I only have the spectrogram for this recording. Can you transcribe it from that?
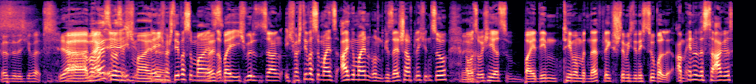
Wenn's dir nicht gefällt. Ja, aber weißt du, was äh, ich meine? Nee, ich verstehe, was du meinst, Weißt aber ich würde sozusagen, ich verstehe, was du meinst, allgemein und gesellschaftlich und so, Ja. aber zum Beispiel jetzt bei dem Thema mit Netflix stimme ich dir nicht zu, weil am Ende des Tages,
